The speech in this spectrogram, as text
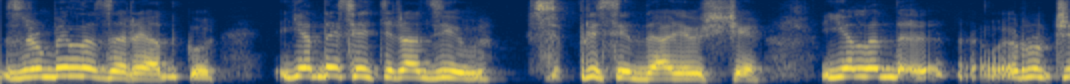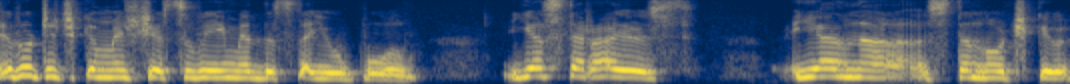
зробила зарядку. Я 10 разів присідаю ще. Я руч, ручечками ще своїми достаю пол. Я стараюсь, я на станочки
